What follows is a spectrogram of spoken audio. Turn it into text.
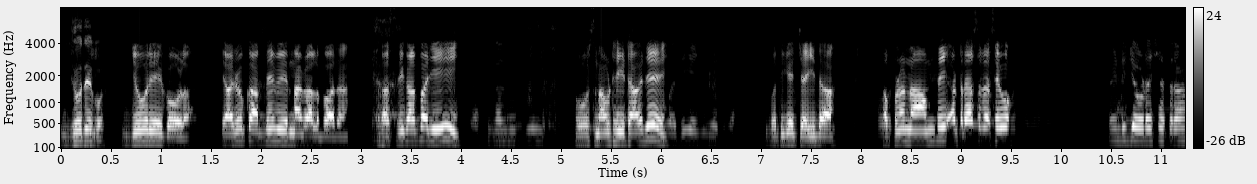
ਜੋਦੇ ਕੋਲ। ਜੋਰੇ ਕੋਲ। ਤੇ ਆਜੋ ਕਰਦੇ ਆ ਵੀਰ ਨਾਲ ਗੱਲਬਾਤ। ਸਤਿ ਸ੍ਰੀ ਅਕਾਲ ਭਾਜੀ। ਸਤਿ ਸ਼੍ਰੀ ਅਕਾਲ ਜੀ। ਹੋਰ ਸੁਣਾਓ ਠੀਕ ਠਾਕ ਜੇ? ਵਧੀਆ ਜੀ ਵਧੀਆ। ਵਧੀਆ ਚਾਹੀਦਾ। ਆਪਣਾ ਨਾਮ ਤੇ ਐਡਰੈਸ ਦੱਸਿਓ ਪਿੰਡ ਜੋੜਾ ਛਤਰਾ।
